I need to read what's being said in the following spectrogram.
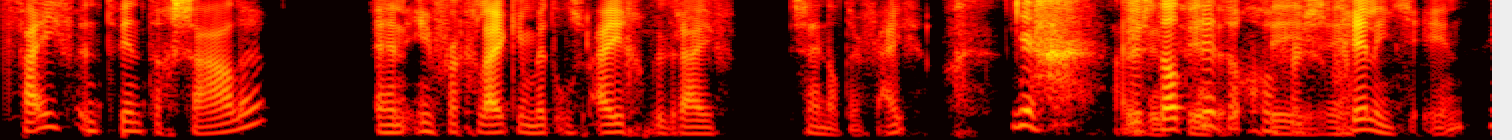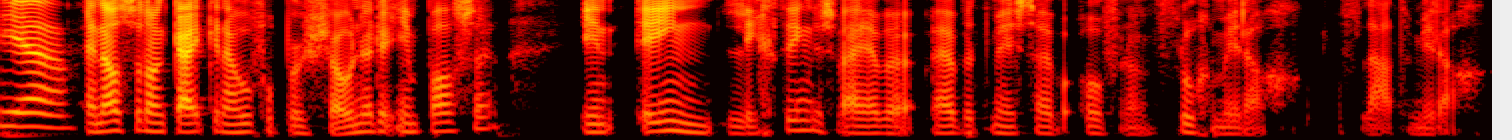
25 zalen. En in vergelijking met ons eigen bedrijf zijn dat er vijf. Ja. Dus dat zit 25 toch een tering. verschillentje in. Ja. En als we dan kijken naar hoeveel personen erin passen, in één lichting. Dus wij hebben, wij hebben het meestal hebben over een vroege middag of late middag.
